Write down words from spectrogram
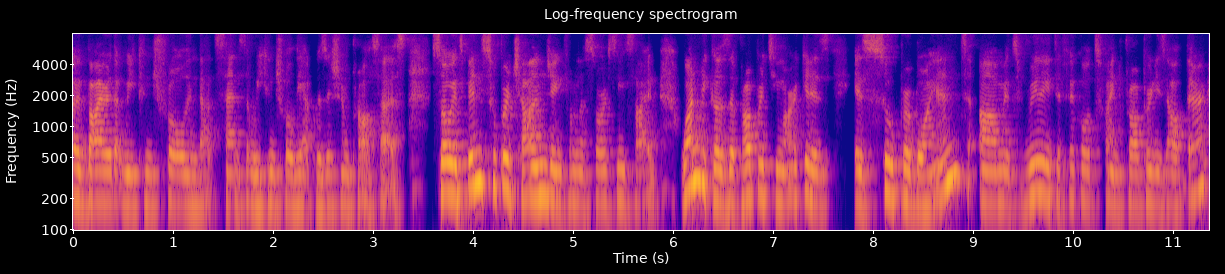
a buyer that we control in that sense that we control the acquisition process. So it's been super challenging from the sourcing side. One because the property market is is super buoyant. Um, it's really difficult to find properties out there,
